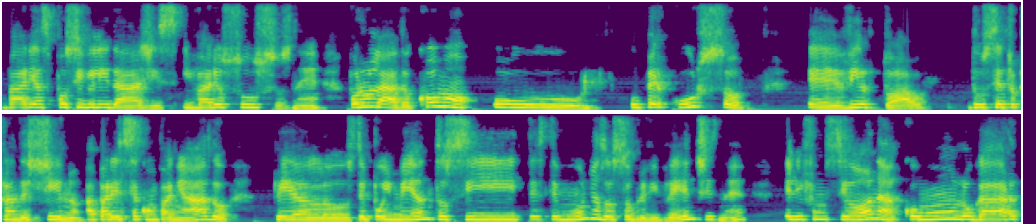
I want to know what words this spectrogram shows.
várias possibilidades e vários usos, né? Por um lado, como o, o percurso é, virtual do centro clandestino aparece acompanhado pelos depoimentos e testemunhos dos sobreviventes, né? Ele funciona como um lugar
